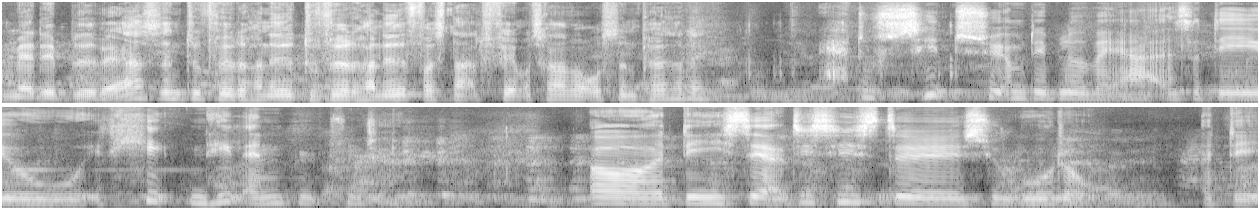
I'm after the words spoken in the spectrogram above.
Men er det blevet værre, siden du flyttede herned? Du flyttede herned for snart 35 år siden, passer det? Er du sindssyg, om det er blevet værre? Altså, det er jo et helt, en helt anden by, synes jeg. Og det er især de sidste 7-8 år, at det,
